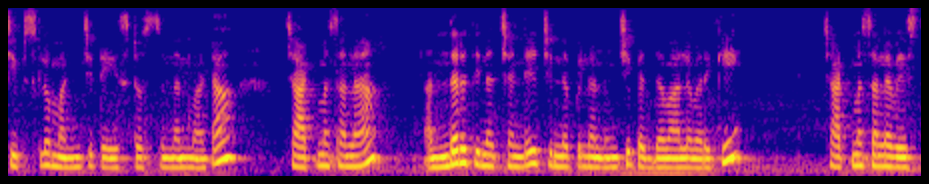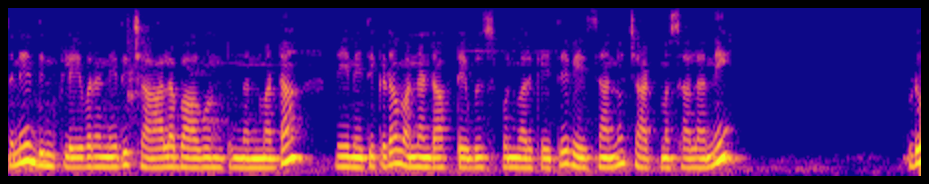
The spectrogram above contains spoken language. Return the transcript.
చిప్స్లో మంచి టేస్ట్ వస్తుందన్నమాట. చాట్ మసాలా అందరూ తినచ్చండి చిన్నపిల్లల నుంచి పెద్దవాళ్ళ వరకు. చాట్ మసాలా వేస్తేనే దీని ఫ్లేవర్ అనేది చాలా బాగుంటుందన్నమాట. నేనైతే ఇక్కడ వన్ అండ్ హాఫ్ టేబుల్ స్పూన్ వరకు అయితే వేసాను చాట్ మసాలాని. ఇప్పుడు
